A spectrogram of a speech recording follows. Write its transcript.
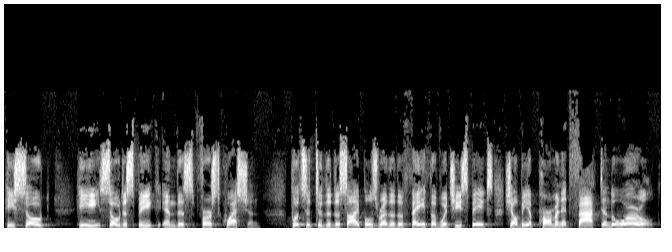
He so, he, so to speak, in this first question, puts it to the disciples whether the faith of which he speaks shall be a permanent fact in the world.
